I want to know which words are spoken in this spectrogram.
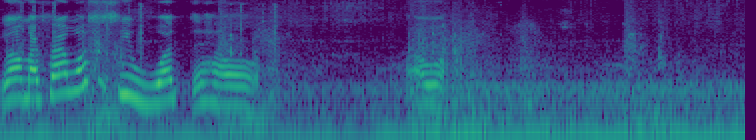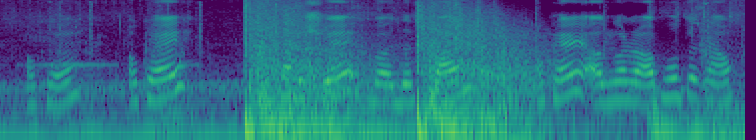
Yo, my friend wants to see what the hell. Oh. Okay. Okay. It's kind of shit, but that's fine. Okay, I'm gonna upload it now.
